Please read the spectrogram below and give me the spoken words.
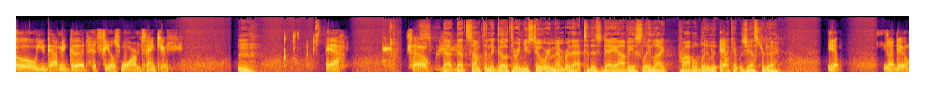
Oh, you got me good. It feels warm. Thank you. Mm. Yeah. So That that's something to go through, and you still remember that to this day. Obviously, like probably like it was yesterday. Yep, I do.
